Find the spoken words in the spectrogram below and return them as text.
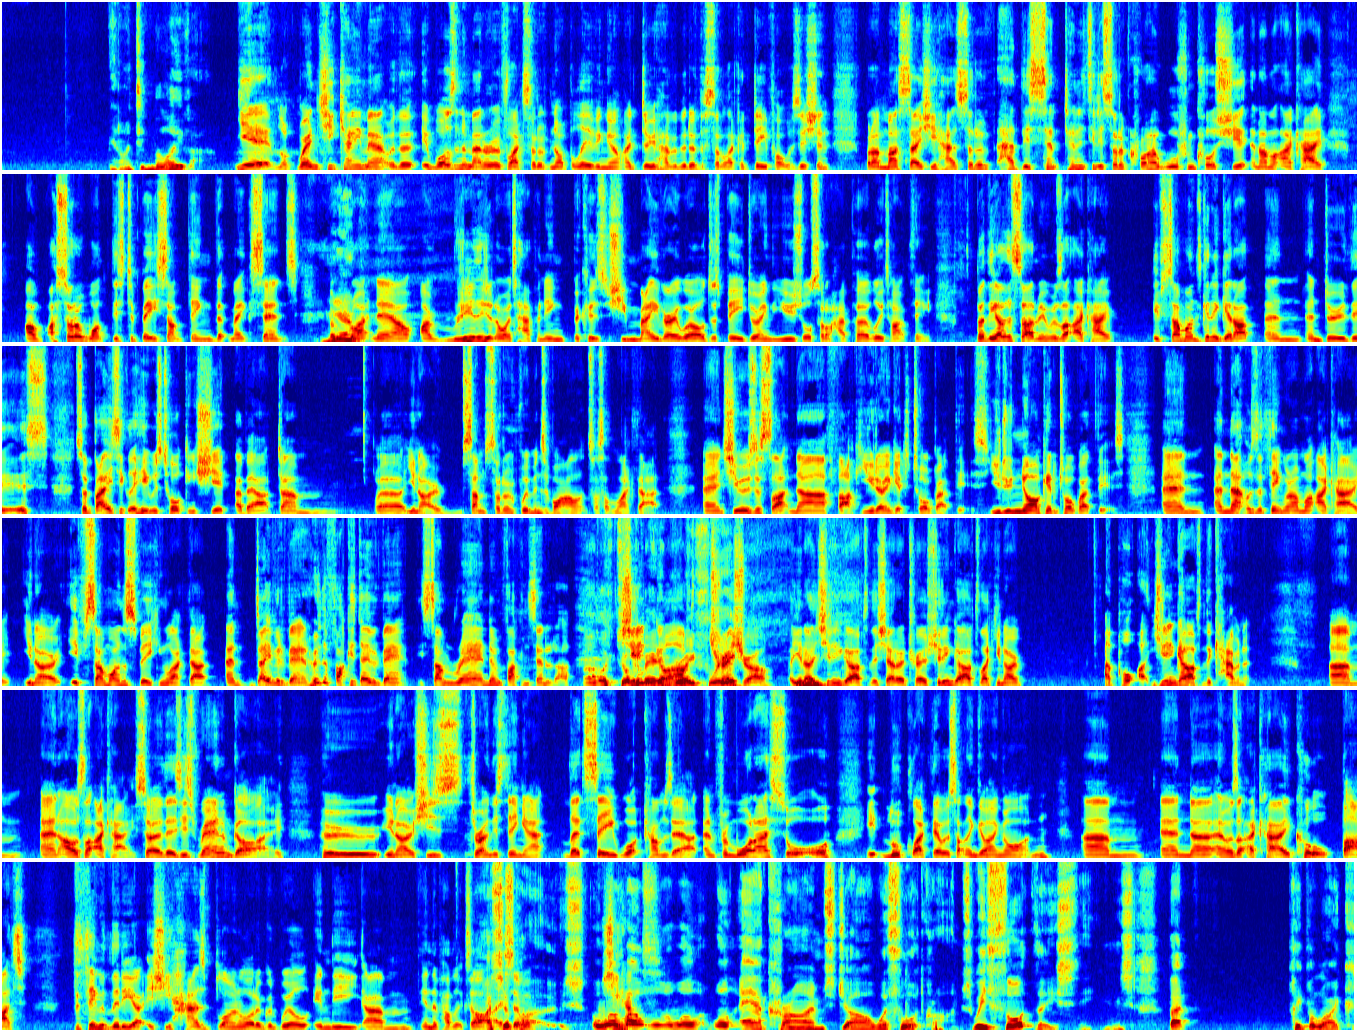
you know, I didn't believe her. Yeah, look, when she came out with it, it wasn't a matter of like sort of not believing her. I do have a bit of a sort of like a default position, but I must say she has sort of had this tendency to sort of cry wolf and call shit. And I'm like, okay, I, I sort of want this to be something that makes sense. But Yeah. right now, I really don't know what's happening because she may very well just be doing the usual sort of hyperbole type thing. But the other side of me was like, okay, if someone's going to get up and, and do this, so basically he was talking shit about, um, uh, you know, some sort of women's violence or something like that. And she was just like, nah, fuck, you don't get to talk about this. You do not get to talk about this. And and that was the thing where I'm like, okay, you know, if someone's speaking like that, and David Van, who the fuck is David Van? He's some random fucking senator. She didn't go after briefly. treasurer. You know, Mm. she didn't go after the shadow treasurer. She didn't go after like you know, a po- she didn't go after the cabinet. Um, and I was like, okay, so there's this random guy who, you know, she's throwing this thing at. Let's see what comes out. And from what I saw, it looked like there was something going on. Um, and, uh, and I was like, okay, cool. But the thing with Lidia is she has blown a lot of goodwill in the um, in the public's eye. I So- suppose. well, well, well, well, well, our crimes, Joel, were thought crimes. We thought these things, but people like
